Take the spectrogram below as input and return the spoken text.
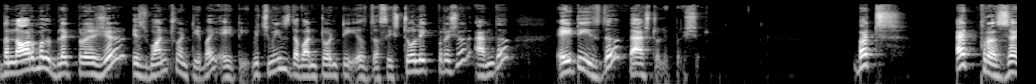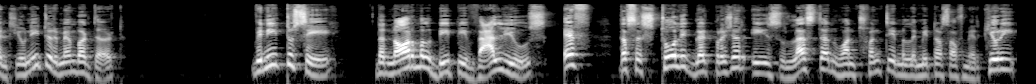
the normal blood pressure is 120 by 80, which means the 120 is the systolic pressure and the 80 is the diastolic pressure. But at present, you need to remember that we need to say the normal BP values if the systolic blood pressure is less than 120 millimeters of mercury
